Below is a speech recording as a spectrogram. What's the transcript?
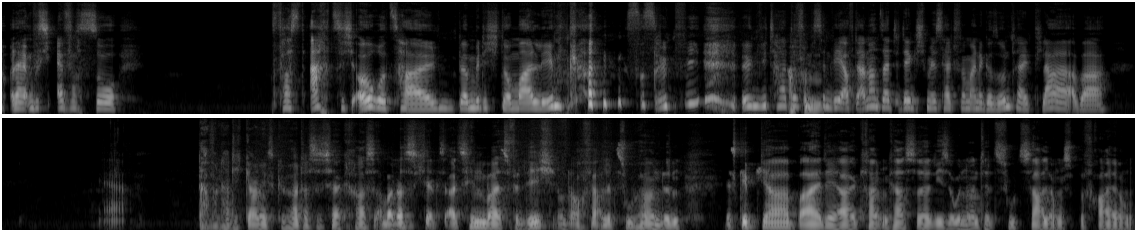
Und dann muss ich einfach so fast 80 Euro zahlen, damit ich normal leben kann. Das ist irgendwie, irgendwie tat das ein bisschen weh. Auf der anderen Seite denke ich mir, ist halt für meine Gesundheit klar, aber ja. Davon hatte ich gar nichts gehört. Das ist ja krass. Aber das ist jetzt als Hinweis für dich und auch für alle Zuhörenden. Es gibt ja bei der Krankenkasse die sogenannte Zuzahlungsbefreiung.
